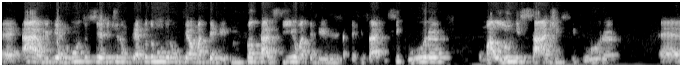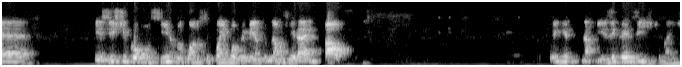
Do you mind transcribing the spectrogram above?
é, ah, eu me pergunto se a gente não quer, todo mundo não quer uma, ter, uma fantasia, uma aterrissagem segura, uma lunissagem segura. É, existe como um círculo quando se põe em movimento não girar em falso? Na física existe, mas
